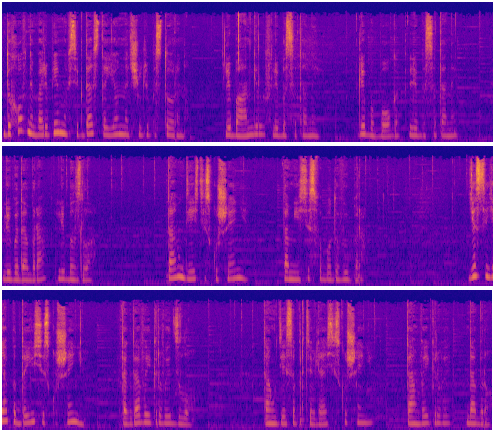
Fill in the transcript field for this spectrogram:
В духовной борьбе мы всегда встаем на чью-либо сторону. Либо ангелов, либо сатаны. Либо Бога, либо сатаны. Либо добра, либо зла. Там, где есть искушение, там есть и свобода выбора. Если я поддаюсь искушению, тогда выигрывает зло. Там, где я сопротивляюсь искушению, там выигрывает добро.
